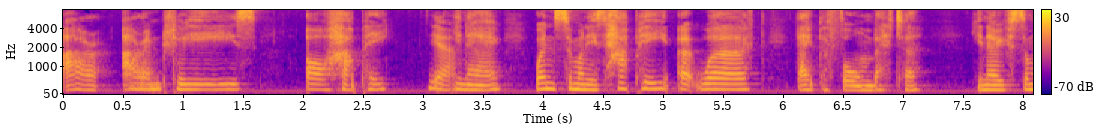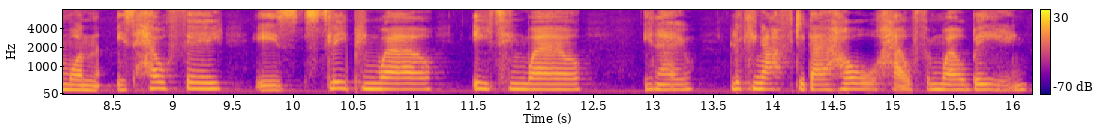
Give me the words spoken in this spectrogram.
our our employees are happy. Yeah. You know, when someone is happy at work, they perform better. You know, if someone is healthy, is sleeping well, eating well, you know, looking after their whole health and well-being,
